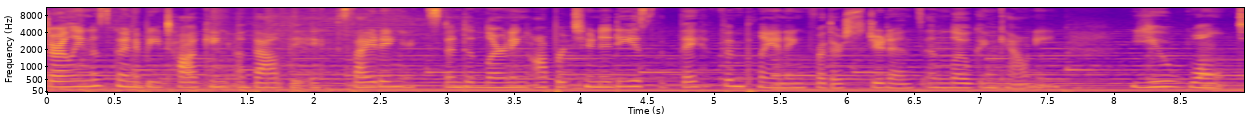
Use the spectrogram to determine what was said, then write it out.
Darlene is going to be talking about the exciting extended learning opportunities that they have been planning for their students in Logan County. You won't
